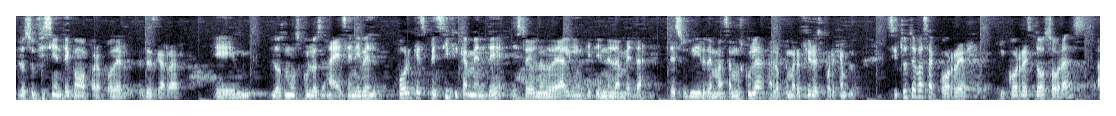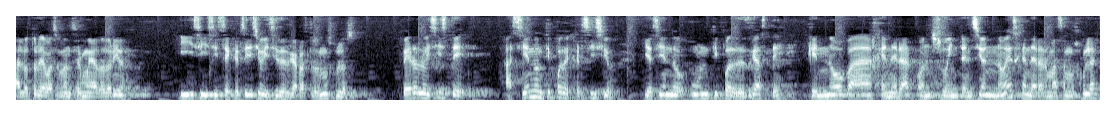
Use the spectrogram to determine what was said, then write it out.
lo suficiente como para poder desgarrar eh, los músculos a ese nivel, porque específicamente estoy hablando de alguien que tiene la meta de subir de masa muscular. A lo que me refiero es, por ejemplo, si tú te vas a correr y corres dos horas, al otro día vas a amanecer muy adolorido. Y si hiciste ejercicio y si desgarraste los músculos, pero lo hiciste haciendo un tipo de ejercicio y haciendo un tipo de desgaste que no va a generar, o su intención no es generar masa muscular,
